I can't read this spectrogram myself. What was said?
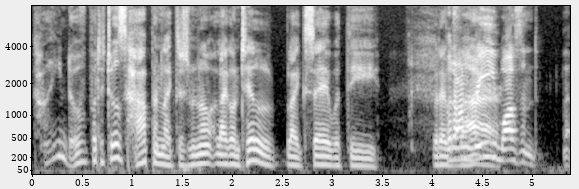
kind of, but it does happen. Like there's not like until like say with the But Henri wasn't. oh,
